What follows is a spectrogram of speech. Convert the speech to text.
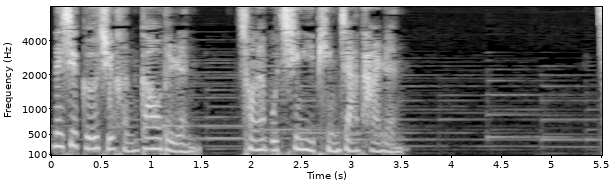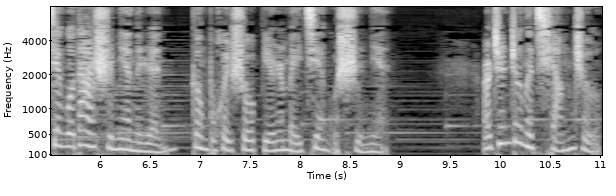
那些格局很高的人，从来不轻易评价他人；见过大世面的人，更不会说别人没见过世面。而真正的强者，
